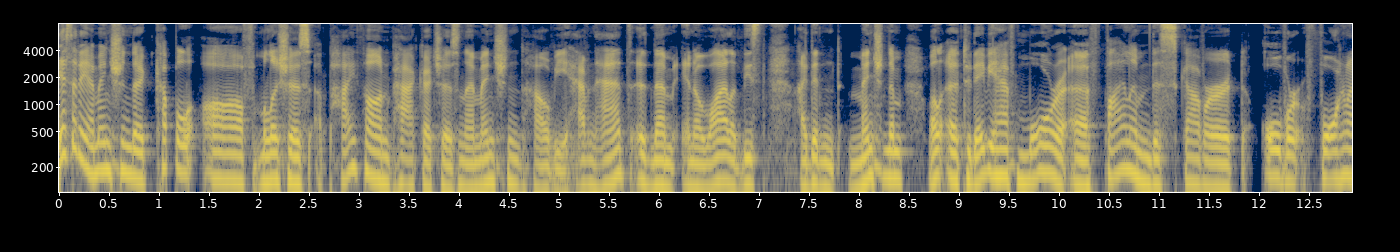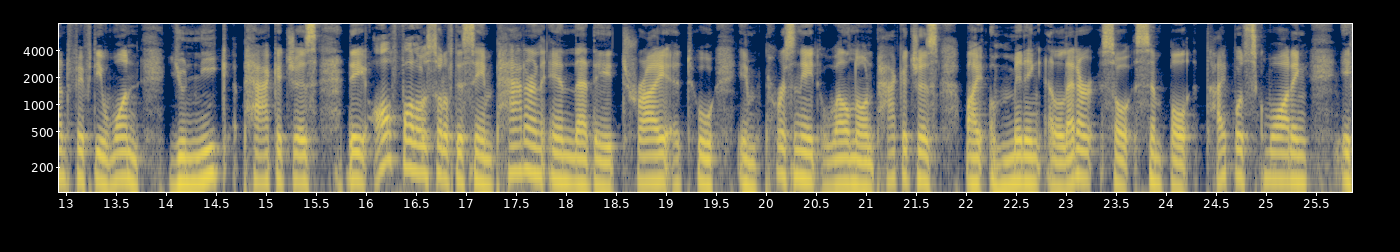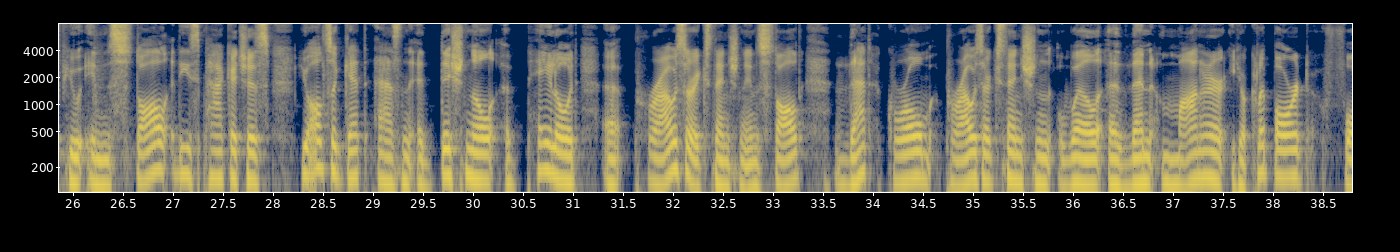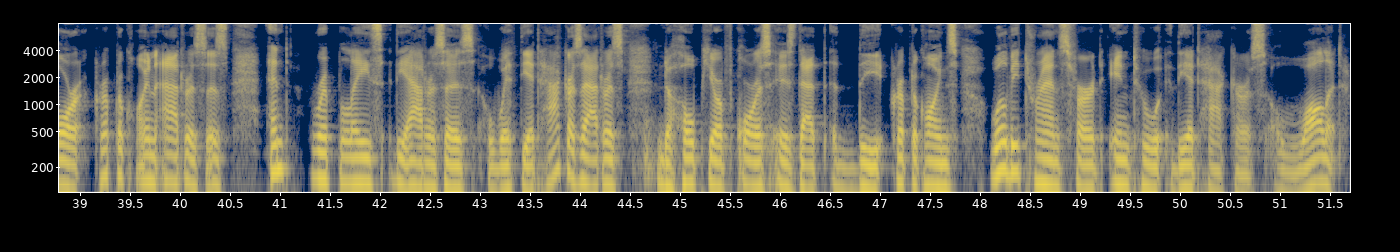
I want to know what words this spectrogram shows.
Yesterday, I mentioned a couple of malicious Python packages, and I mentioned how we haven't had them in a while. At least I didn't mention them. Well, uh, today we have more. Uh, Phylum discovered over 451 unique packages. They all follow sort of the same pattern in that they try to impersonate well-known packages by omitting a letter. So simple typo squatting. If you install these packages, you also get as an addition additional payload uh, browser extension installed. That Chrome browser extension will uh, then monitor your clipboard for CryptoCoin addresses and replace the addresses with the attacker's address. The hope here, of course, is that the crypto coins will be transferred into the attacker's wallet.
